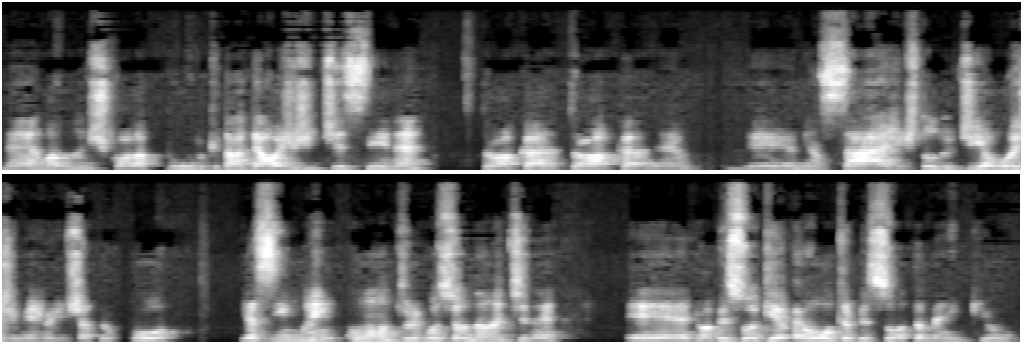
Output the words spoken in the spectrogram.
né, uma aluna de escola pública, então até hoje a gente se, né, troca, troca, né, é, mensagens todo dia, hoje mesmo a gente já trocou. E assim, um reencontro emocionante, né? é, de uma pessoa que é outra pessoa também, que eu,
